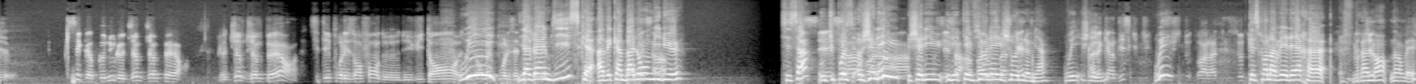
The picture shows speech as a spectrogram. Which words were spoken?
je- qui c'est qui a connu le jump jumper? Le jump jumper, c'était pour les enfants de, de 8 ans. euh, Oui, 10 ans, même pour les il y avait un disque avec un ballon au milieu. C'est ça? C'est Où tu poses... ça, Je voilà. l'ai eu, je l'ai eu. Il ça, était violet et jaune le mien. Oui, je l'ai Avec eu. un disque, tu, Oui. voilà, tu Qu'est-ce qu'on avait l'air euh, vraiment? Non mais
